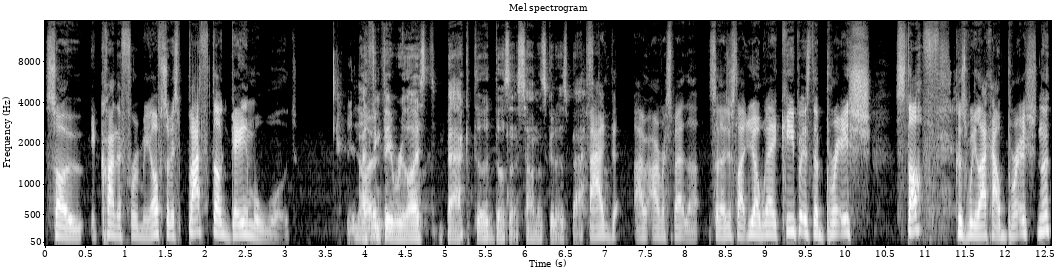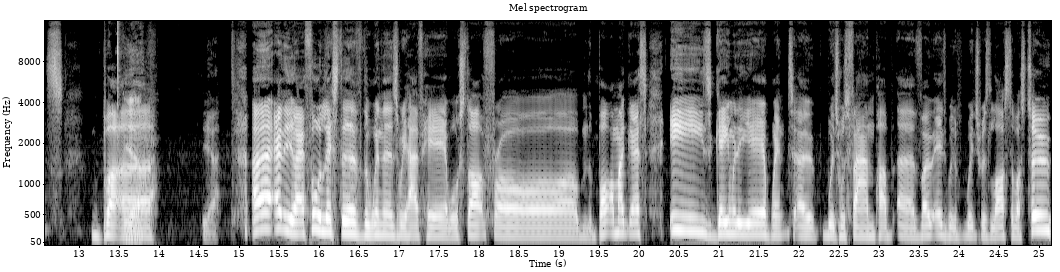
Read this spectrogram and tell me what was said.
So it kind of threw me off. So it's BAFTA Game Award. You know? I think they realized BAFTA doesn't sound as good as BAFTA. I, I respect that. So they're just like, yo, we're gonna keep it as the British stuff because we like our Britishness. But uh, yeah. Uh, anyway, a full list of the winners we have here. We'll start from the bottom, I guess. E's game of the year went, to, uh, which was fan pub uh, voted, which, which was Last of Us Two.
